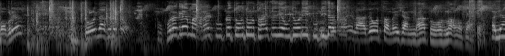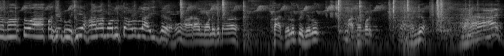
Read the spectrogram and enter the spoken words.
બબડ્યો? તોડી નાખ્યું તો. ફરક લે મારે તૂટો થોડું થોડું થાય તો એવું થોડી તૂટી જાય લાજો તમે શાન ના તો લાવો પા. એટલે અમાર તો આ પછી ડોસી હારા મોનું તાળું લાવી છે. હું હારા મોને તો તમારે ખાધેલું પીધેલું? માથા પડી. લ્યો. હાય.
